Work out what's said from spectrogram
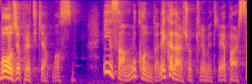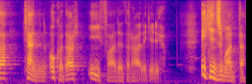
bolca pratik yapmalısın. İnsan bu konuda ne kadar çok kilometre yaparsa kendini o kadar iyi ifade eder hale geliyor. İkinci maddem.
